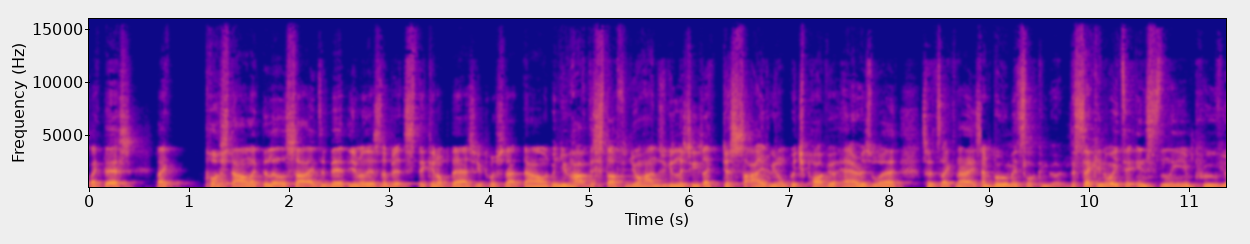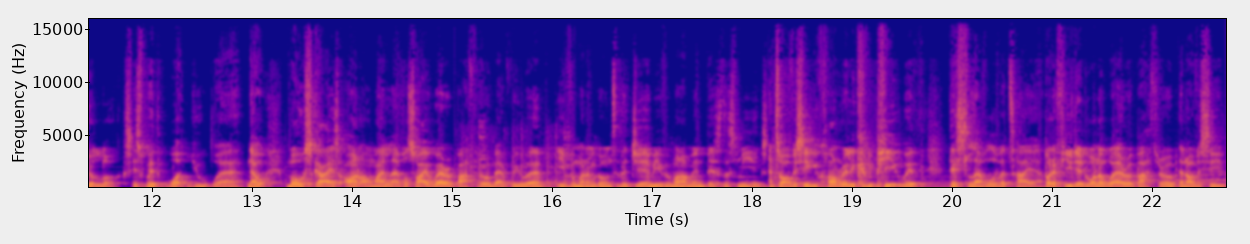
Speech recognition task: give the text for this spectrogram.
like this, like push down like the little sides a bit. You know, there's a bit sticking up there, so you push that down. When you have the stuff in your hands, you can literally like decide, you know, which part of your hair is where. So it's like nice, and boom, it's looking good. The second way to instantly improve your looks is with what you wear. Now, most guys aren't on my level, so I wear a bathrobe everywhere, even when I'm going to the gym, even when I'm in business meetings. And so obviously you can't really compete with this level of attire. But if you did want to wear a bathrobe, then obviously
